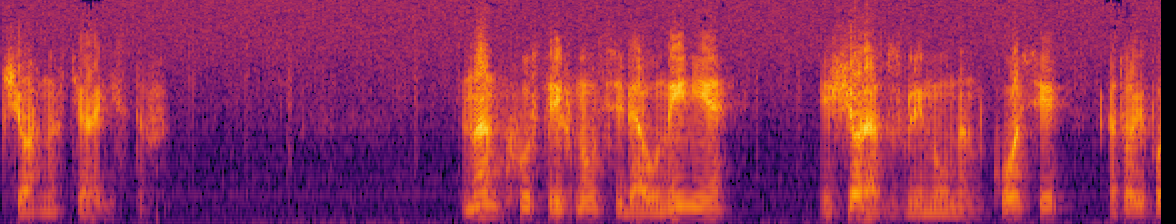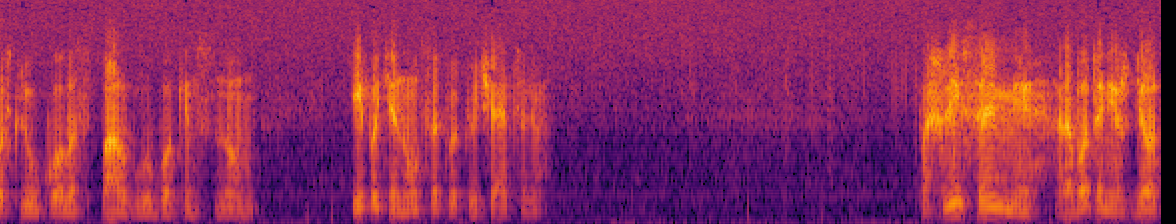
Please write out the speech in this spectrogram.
черных террористов. Нанху стряхнул с себя уныние, еще раз взглянул на Нкоси, который после укола спал глубоким сном, и потянулся к выключателю. «Пошли, Сэмми, работа не ждет».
